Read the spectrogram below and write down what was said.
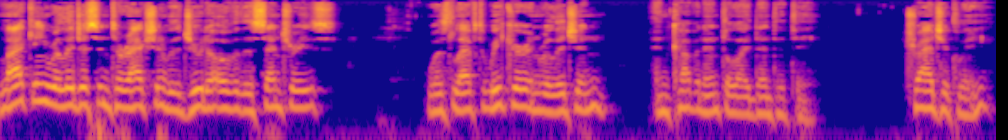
lacking religious interaction with Judah over the centuries, was left weaker in religion and covenantal identity. Tragically,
